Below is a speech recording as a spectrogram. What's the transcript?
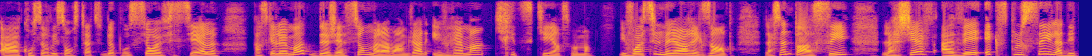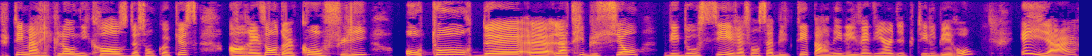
à conserver son statut d'opposition officielle parce que le mode de gestion de Mme Anglade est vraiment critiqué en ce moment. Et voici le meilleur exemple. La semaine passée, la chef avait expulsé la députée Marie-Claude Nichols de son caucus en raison d'un conflit autour de euh, l'attribution des dossiers et responsabilités parmi les 21 députés libéraux. Et hier,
